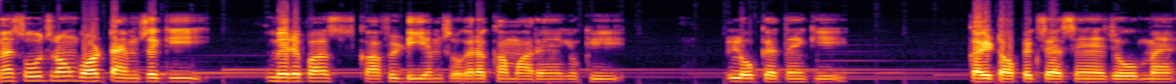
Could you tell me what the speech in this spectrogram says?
मैं सोच रहा हूँ बहुत टाइम से कि मेरे पास काफ़ी डीएम्स वगैरह कम आ रहे हैं क्योंकि लोग कहते हैं कि कई टॉपिक्स ऐसे हैं जो मैं,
